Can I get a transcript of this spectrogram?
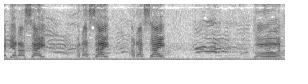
On the other side. Other side. Other side. Good.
